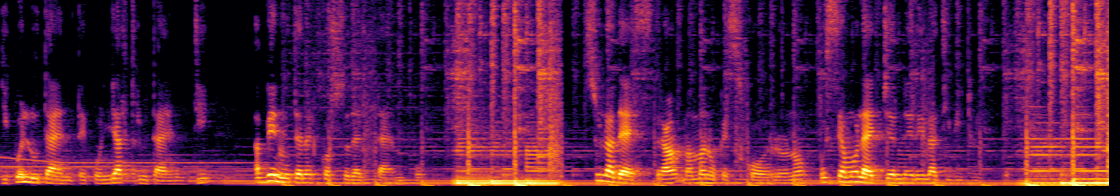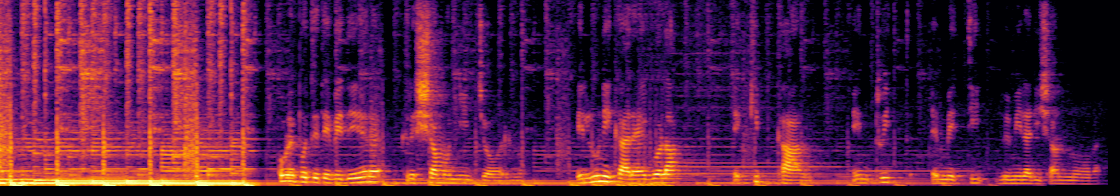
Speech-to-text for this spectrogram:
di quell'utente con gli altri utenti avvenute nel corso del tempo. Sulla destra, man mano che scorrono, possiamo leggerne i relativi tweet. Come potete vedere, cresciamo ogni giorno e l'unica regola è keep calm in tweet MT 2019.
